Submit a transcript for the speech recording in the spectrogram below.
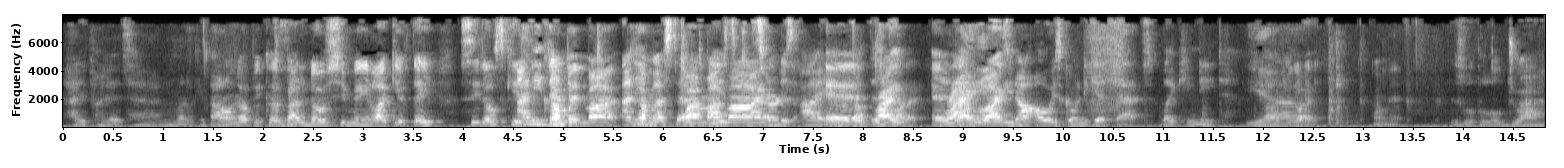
how do you put it? Uh, What am I? I don't know because To I be- know she mean like if they see those kids I that need come to- in my I need come my by staff to my be as line concerned as I am and about this right product. and Right. I'm like You're not always going to get that like you need. I'll Yeah. be like wait a this look a little dry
